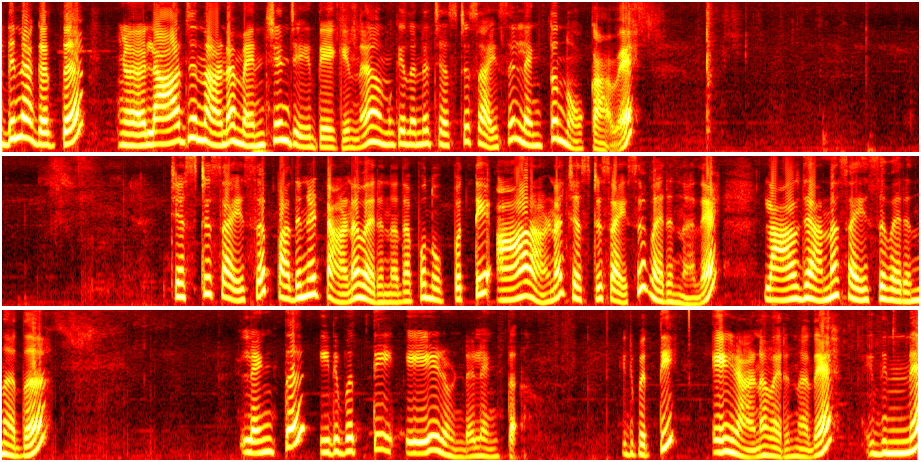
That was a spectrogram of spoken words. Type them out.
ഇതിനകത്ത് ലാർജ് എന്നാണ് മെൻഷൻ ചെയ്തേക്കുന്നത് നമുക്ക് ഇതിന്റെ ചെസ്റ്റ് സൈസ് ലെങ്ത്ത് നോക്കാവേ. ചെസ്റ്റ് സൈസ് പതിനെട്ടാണ് വരുന്നത്. അപ്പോൾ മുപ്പത്തി ആറാണ് ചെസ്റ്റ് സൈസ് വരുന്നത്. ലാർജാണ് സൈസ് വരുന്നത്. ലെങ്ത്ത് ഇരുപത്തി ഏഴുണ്ട് ലെങ്ത്ത്. ഇരുപത്തി ഏഴാണ് വരുന്നത്. ഇതിന്റെ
